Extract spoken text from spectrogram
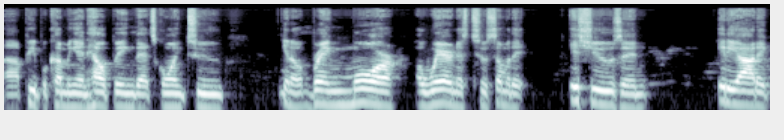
uh, people coming in helping that's going to, you know, bring more awareness to some of the issues and idiotic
